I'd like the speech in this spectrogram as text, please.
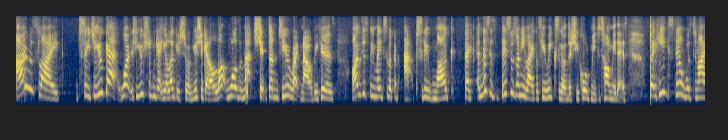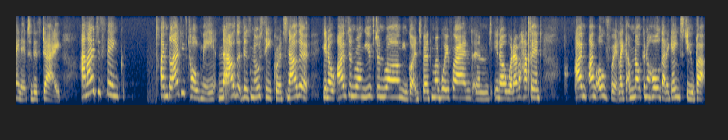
I was like, so do you get what you shouldn't get your luggage shown. You should get a lot more than that shit done to you right now because I've just been made to look an absolute mug like and this is this was only like a few weeks ago that she called me to tell me this but he still was denying it to this day and i just think i'm glad you've told me now that there's no secrets now that you know i've done wrong you've done wrong you got into bed with my boyfriend and you know whatever happened i'm i'm over it like i'm not going to hold that against you but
